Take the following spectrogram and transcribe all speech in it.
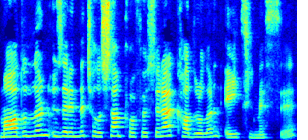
mağdurların üzerinde çalışan profesyonel kadroların eğitilmesi,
